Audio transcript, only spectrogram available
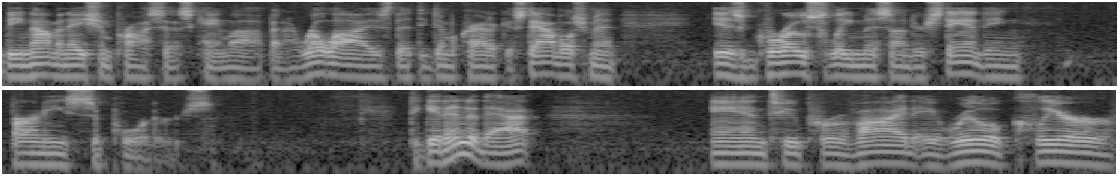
the nomination process came up, and I realized that the Democratic establishment is grossly misunderstanding Bernie's supporters. To get into that and to provide a real clear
